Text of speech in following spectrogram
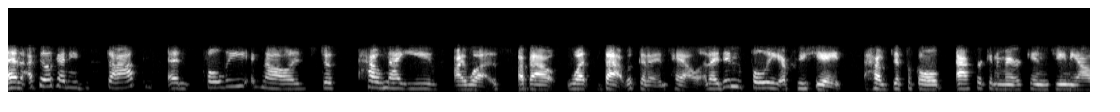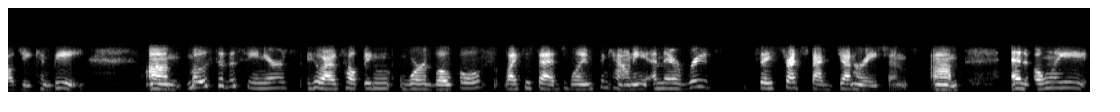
And I feel like I need to stop and fully acknowledge just how naive I was about what that was going to entail. And I didn't fully appreciate how difficult African American genealogy can be. Um, most of the seniors who I was helping were locals, like you said, to Williamson County, and their roots they stretch back generations. Um, and only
